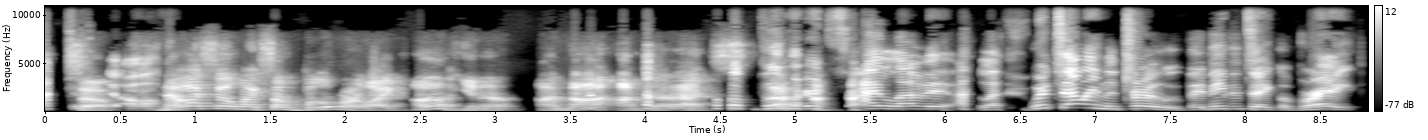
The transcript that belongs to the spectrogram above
So now I sound like some boomer, like, oh, you know, I'm not. I'm Gen X. Oh, boomers, I love it. We're telling the truth. They need to take a break,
